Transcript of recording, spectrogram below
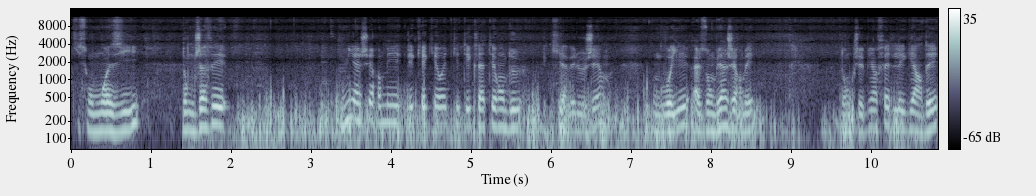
qui sont moisies. Donc j'avais mis à germer les cacahuètes qui étaient éclatées en deux et qui avaient le germe. Donc vous voyez, elles ont bien germé. Donc j'ai bien fait de les garder.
